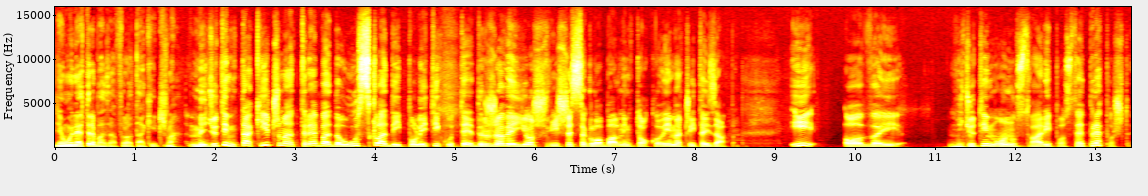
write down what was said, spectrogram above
Njemu ne treba zapravo ta kičma. Međutim, ta kičma treba da uskladi politiku te države još više sa globalnim tokovima, čita i zapad. I, ovaj, međutim, on u stvari postaje prepošten.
